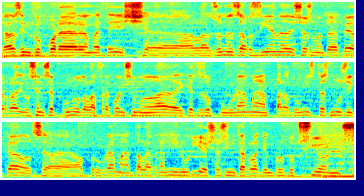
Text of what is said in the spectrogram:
T'acabes d'incorporar ara mateix a la zona zarziana, això és Matapé, ràdio 107.1 de la freqüència modulada, aquest és el programa per adonistes musicals, eh, el programa de la gran minoria, això és Interlaken Produccions.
